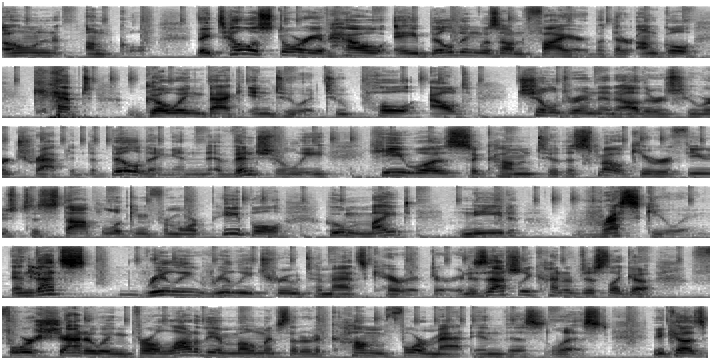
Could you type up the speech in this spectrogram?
own uncle. They tell a story of how a building was on fire, but their uncle kept going back into it to pull out children and others who were trapped in the building. And eventually, he was succumbed to the smoke. He refused to stop looking for more people who might need rescuing. And that's really, really true to Mat's character, and is actually kind of just like a foreshadowing for a lot of the moments that are to come for Mat in this list. Because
